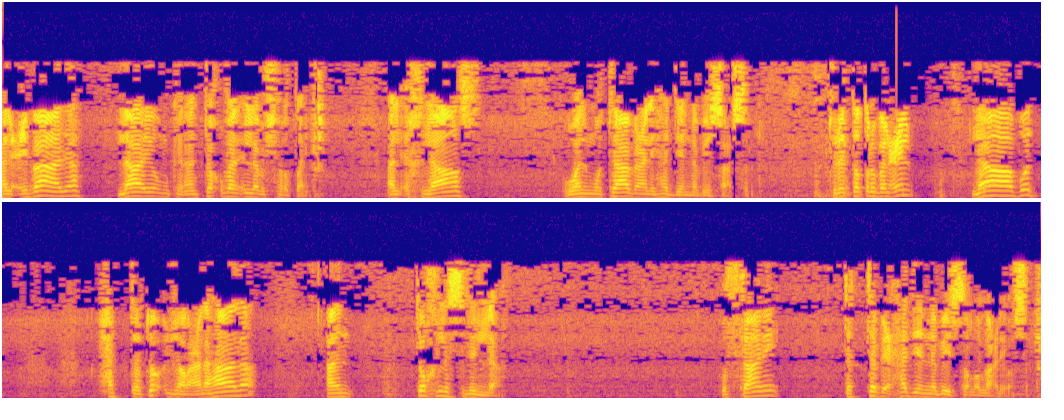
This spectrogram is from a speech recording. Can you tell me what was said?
العبادة لا يمكن أن تقبل إلا بالشرطين. الإخلاص والمتابعة لهدي النبي صلى الله عليه وسلم. تريد تطلب العلم؟ لابد حتى تؤجر على هذا أن تخلص لله. والثاني تتبع هدي النبي صلى الله عليه وسلم.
